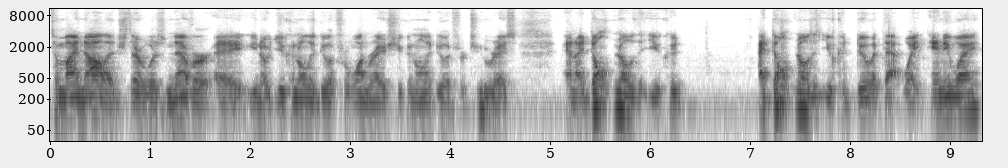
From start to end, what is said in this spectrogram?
to my knowledge, there was never a, you know, you can only do it for one race, you can only do it for two races. And I don't know that you could, I don't know that you could do it that way anyway,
